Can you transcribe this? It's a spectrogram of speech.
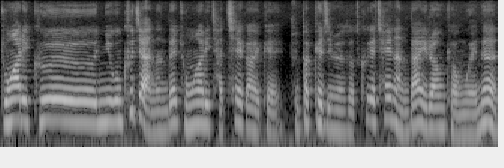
종아리 근육은 크지 않은데 종아리 자체가 이렇게 둔탁해지면서 크게 차이 난다? 이런 경우에는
